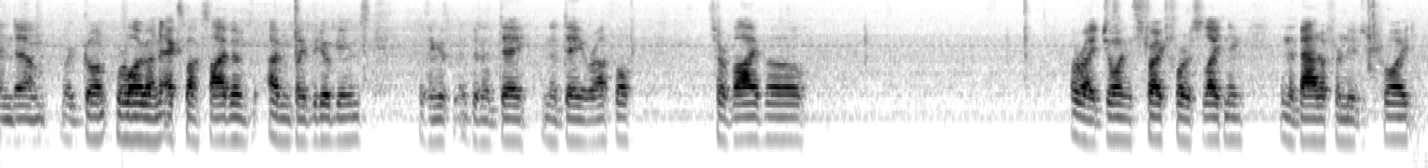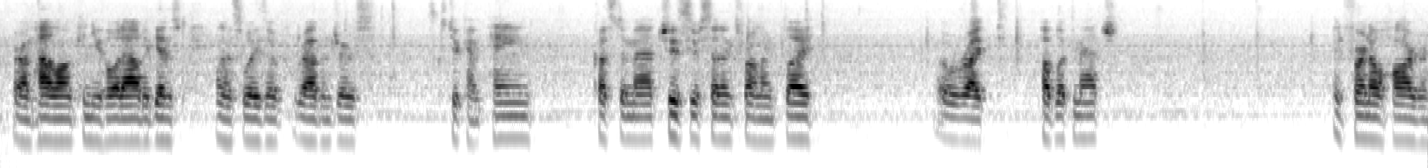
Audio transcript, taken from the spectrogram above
And um, we're going. We're logged on to Xbox Live. I've, I haven't played video games. I think it's been a day in a day raffle. Survival. Alright, join Strike Force Lightning in the battle for New Detroit. Or um, how long can you hold out against endless waves of Ravagers? Let's do campaign. Custom match. Choose your settings for online play. Alright, public match. Inferno, hard, or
